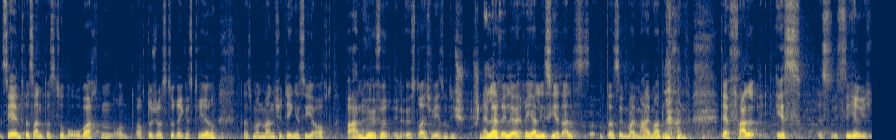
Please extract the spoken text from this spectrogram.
sehr interessant, das zu beobachten und auch durchaus zu registrieren, dass man manche Dinge, siehe auch Bahnhöfe in Österreich, wesentlich schneller realisiert, als das in meinem Heimatland der Fall ist. Es ist sicherlich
